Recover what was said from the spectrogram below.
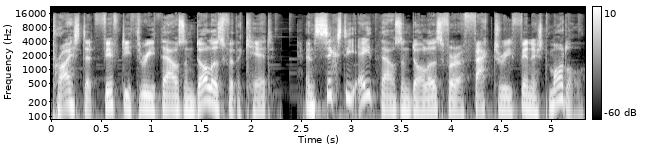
Priced at $53,000 for the kit and $68,000 for a factory finished model,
